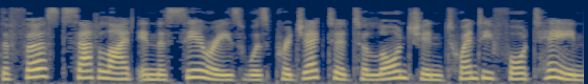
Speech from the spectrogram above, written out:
The first satellite in the series was projected to launch in 2014,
